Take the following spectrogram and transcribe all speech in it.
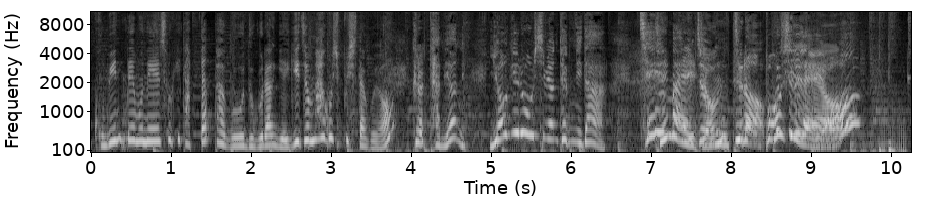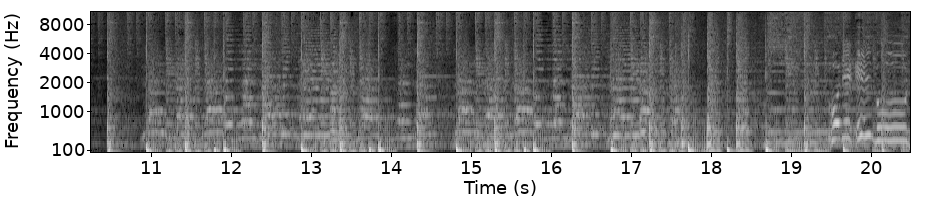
고민 때문에 속이 답답하고 누구랑 얘기 좀 하고 싶으시다고요? 그렇다면 여기로 오시면 됩니다. 제 말 좀 들어보실래요?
